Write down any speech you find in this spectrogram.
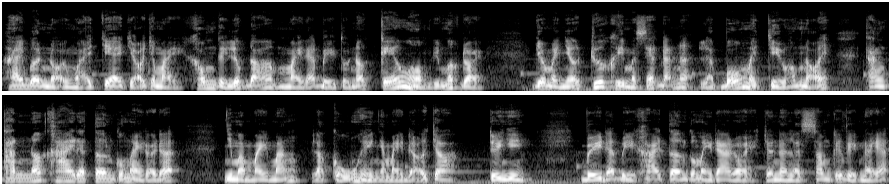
Hai bên nội ngoại che chở cho mày. Không thì lúc đó mày đã bị tụi nó kéo hồn đi mất rồi. Do mày nhớ trước khi mà xét đánh á, là bố mày chịu không nổi. Thằng Thanh nó khai ra tên của mày rồi đó. Nhưng mà may mắn là cũ huyền nhà mày đỡ cho. Tuy nhiên vì đã bị khai tên của mày ra rồi, Cho nên là xong cái việc này á,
